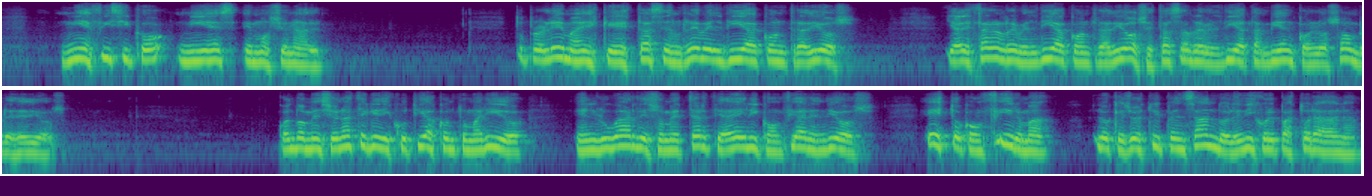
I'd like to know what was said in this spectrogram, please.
ni es físico ni es emocional. Tu problema es que estás en rebeldía contra Dios. Y al estar en rebeldía contra Dios, estás en rebeldía también con los hombres de Dios. Cuando mencionaste que discutías con tu marido, en lugar de someterte a él y confiar en Dios, esto confirma lo que yo estoy pensando, le dijo el pastor a Ana.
